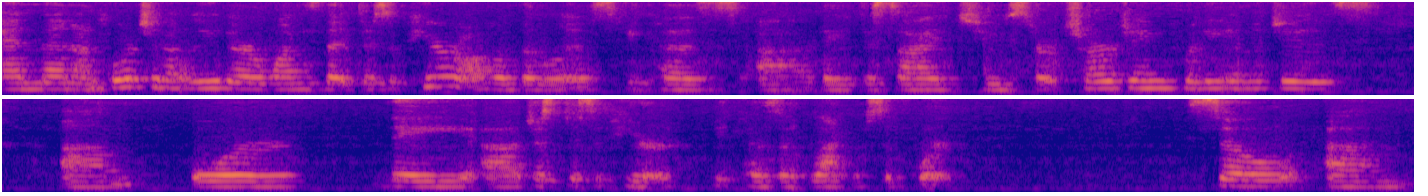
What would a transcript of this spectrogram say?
And then unfortunately, there are ones that disappear off of the list because uh, they decide to start charging for the images um, or they uh, just disappear because of lack of support. So um,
